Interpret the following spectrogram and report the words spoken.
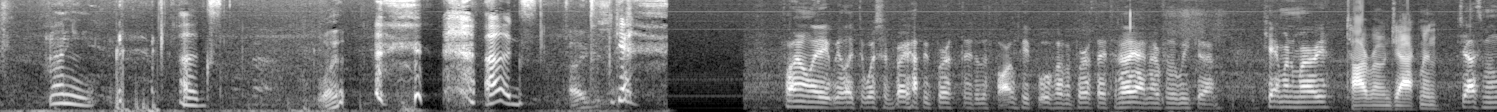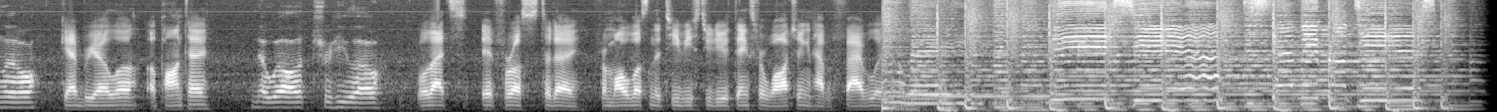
Money. Uggs. What? Uggs. Uggs? Yeah. Finally, we'd like to wish a very happy birthday to the following people who have a birthday today and over the weekend. Cameron Murray, Tyrone Jackman, Jasmine Little, Gabriella Aponte. Noel Trujillo. Well, that's it for us today. From all of us in the TV studio, thanks for watching and have a fabulous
